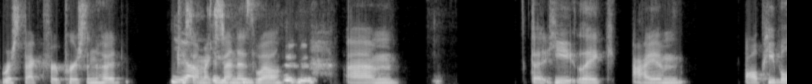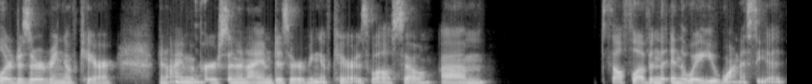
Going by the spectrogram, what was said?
respect for personhood to yeah. some extent as well mm-hmm. um that he like i am all people are deserving of care and i am mm. a person and i am deserving of care as well so um self-love in the in the way you want to see it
